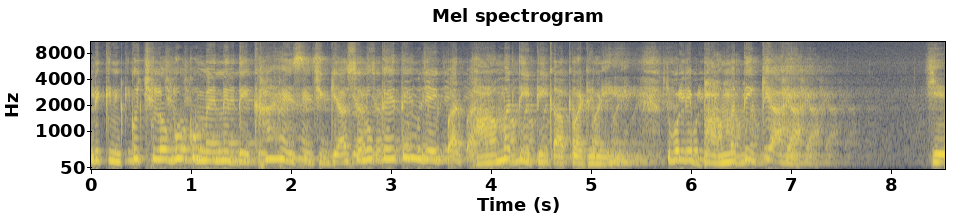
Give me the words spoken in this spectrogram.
लेकिन कुछ लोगों को मैंने देखा है, ऐसे जिज्ञासु लोग कहते मुझे एक बार भामती टीका पढ़नी है। तो बोले, भामती क्या है? ये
